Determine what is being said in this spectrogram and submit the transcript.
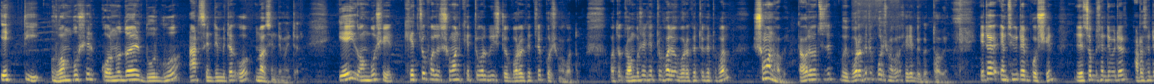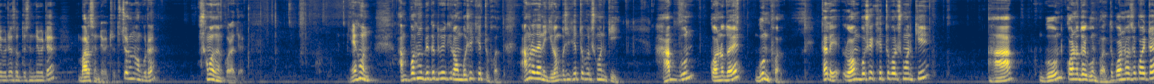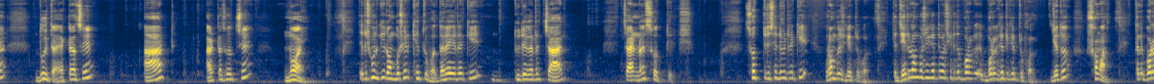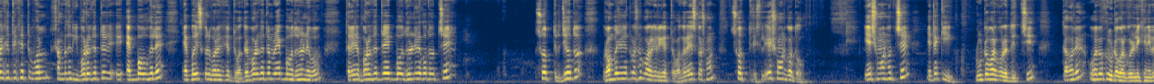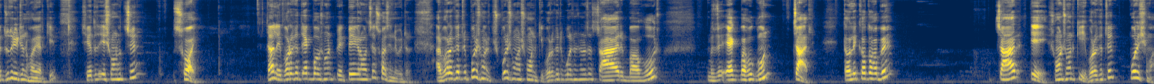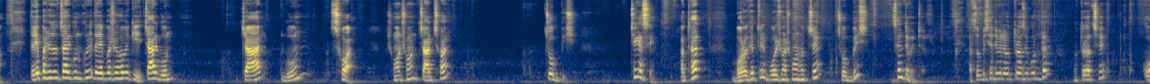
একটি রম্বসের কর্ণদ্বয়ের দৈর্ঘ্য আট সেন্টিমিটার ও নয় সেন্টিমিটার। এই রম্বসের ক্ষেত্রফলের সমান ক্ষেত্রফল বিশিষ্ট বর্গক্ষেত্রের পরিসীমা কত? অর্থাৎ রম্বসের ক্ষেত্রফল এবং বর্গক্ষেত্রের ক্ষেত্রফল সমান হবে। তাহলে হচ্ছে যে বর্গক্ষেত্রের পরিসীমা কত সেটা বের করতে হবে। এটা এমসিকিউ টাইপ কোশ্চেন যে চব্বিশ সেন্টিমিটার, আঠারো সেন্টিমিটার, চোদ্দ সেন্টিমিটার, বারো সেন্টিমিটার। তো চলুন অঙ্কটা সমাধান করা যাক। এখন, আমি প্রথমে বের করতে হবে কি রম্বসের ক্ষেত্রফল। আমরা জানি কি, রম্বসের ক্ষেত্রফল সমান কি? হাফ গুণ কর্ণদয়ের গুণফল। তাহলে রম্বসের ক্ষেত্রফল সমান কি? হাফ গুণ কর্ণদয়ের গুণফল। তো কর্ণ আছে কয়টা? দুইটা। একটা আছে আট, আরেকটা হচ্ছে নয়। এটা সমান কি? রম্বসের ক্ষেত্রফল। তাহলে এটা কি? দুই জায়গাটা চার। চার নয়, ছত্রিশ। ছত্রিশ সেন্টিমিটার কি রম্বসের ক্ষেত্রফল। তো যেটা রম্বসের ক্ষেত্রফল, সেটা তো বর্গ বর্গক্ষেত্রের ক্ষেত্রফল। যেহেতু সমান, তাহলে বর্গক্ষেত্রের ক্ষেত্রফল সম্পাদন কি? বর্গক্ষেত্রের এক বাহু হলে এক বাহু স্কোয়ার বর্গের ক্ষেত্রফল। তাহলে বর্গক্ষেত্রে আমরা এক বাহু ধরে নেব। তাহলে এটা বর্গক্ষেত্রে এক বাহু ধরে নিলে কত হচ্ছে? ছত্রিশ। যেহেতু রম্বসের ক্ষেত্রফল সমান বর্গের ক্ষেত্রফল, তাহলে এ সমান ছত্রিশ। এ সমান কত? এ সমান হচ্ছে এটা কি? রুট ওভার করে দিচ্ছি। তাহলে ওভাবে রুট ওভার করে লিখে নেবেন। যদি রিটার্ন হয় আর কি, সেক্ষেত্রে এ সমান হচ্ছে ছয়। তাহলে বড় ক্ষেত্রে এক বাহু সমান পেয়ে গেলাম হচ্ছে ছয় সেন্টিমিটার। আর বড় ক্ষেত্রে পরিসীমা পরিসীমা সমান কি? বড় ক্ষেত্রে পরিসীমা হচ্ছে চার বাহুর এক বাহু গুণ চার। তাহলে কত হবে? চার এ সমান সমান কি? বড় ক্ষেত্রের পরিসীমা। তাহলে এ পাশে যদি চার গুণ করি, তাহলে এ পাশে হবে কি? চার গুণ চার গুণ ছয়। সমান সমান চার ছয় চব্বিশ। ঠিক আছে? অর্থাৎ বড় ক্ষেত্রের পরিসীমা সমান হচ্ছে চব্বিশ সেন্টিমিটার। আর চব্বিশ সেন্টিমিটার উত্তর আছে কোনটা? উত্তর আছে ক।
